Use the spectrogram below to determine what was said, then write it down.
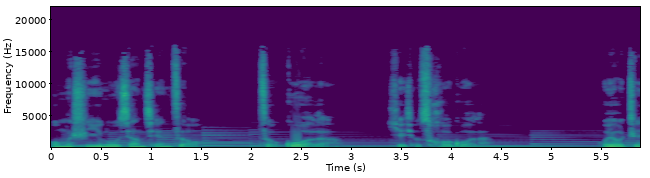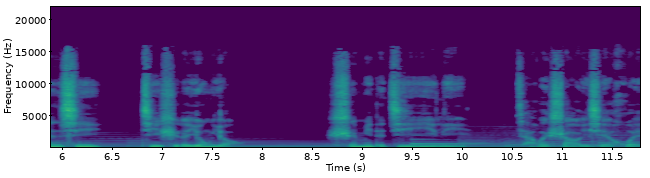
我们是一路向前走，走过了，也就错过了。唯有珍惜及时的拥有，生命的记忆里才会少一些悔。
